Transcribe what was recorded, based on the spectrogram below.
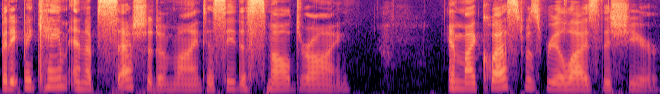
but it became an obsession of mine to see this small drawing. And my quest was realized this year.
